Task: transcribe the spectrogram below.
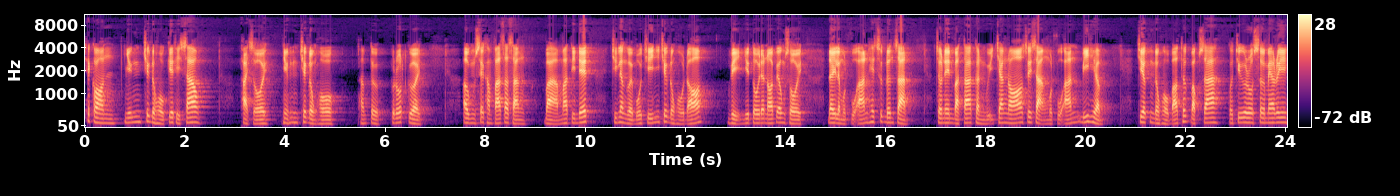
Thế còn những chiếc đồng hồ kia thì sao? Phải rồi, những chiếc đồng hồ. Thám tử Brod cười. Ông sẽ khám phá ra rằng Bà Martinez chính là người bố trí những chiếc đồng hồ đó. Vì như tôi đã nói với ông rồi Đây là một vụ án hết sức đơn giản. Cho nên bà ta cần ngụy trang nó dưới dạng một vụ án bí hiểm Chiếc đồng hồ báo thức bọc da Có chữ Rosemary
